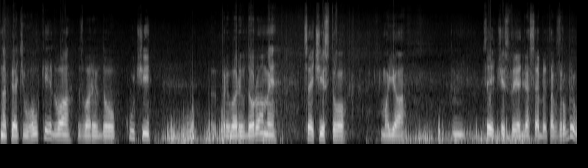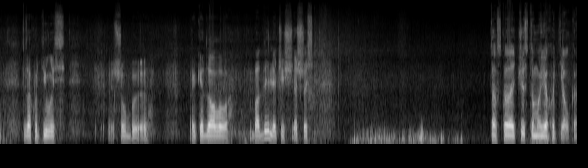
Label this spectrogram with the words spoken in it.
на 5 уголки, 2 зварив до кучі, е, приварив до рами. Це чисто моя Це чисто я для себе так зробив. Захотілося, щоб е, прикидало бадиля чи ще щось. Так сказати, чисто моя хотілка.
